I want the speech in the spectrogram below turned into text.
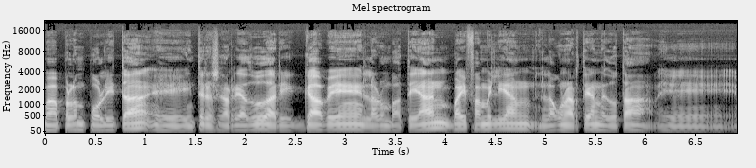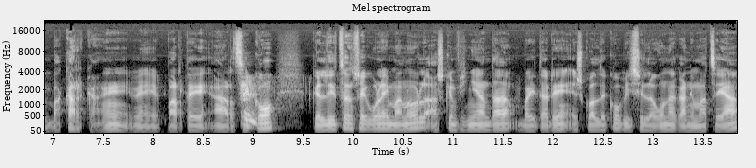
ba, plan polita, e, interesgarria du, dari gabe larun batean, bai familian lagun artean edota e, bakarka, e, parte hartzeko, gelditzen zaigula Imanol, azken finean da, baitare eskualdeko bizilagunak animatzea,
